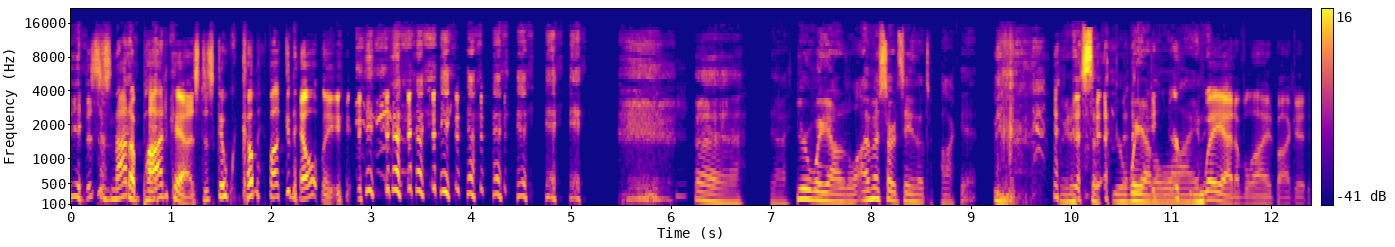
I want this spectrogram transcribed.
this is not a podcast. Just go, come fucking help me." uh, yeah, you're way out of the. I'm gonna start saying that to Pocket. I'm you're way out of You're line. way out of line, Pocket.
